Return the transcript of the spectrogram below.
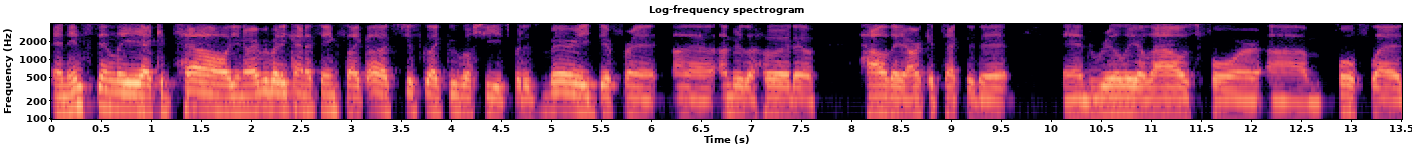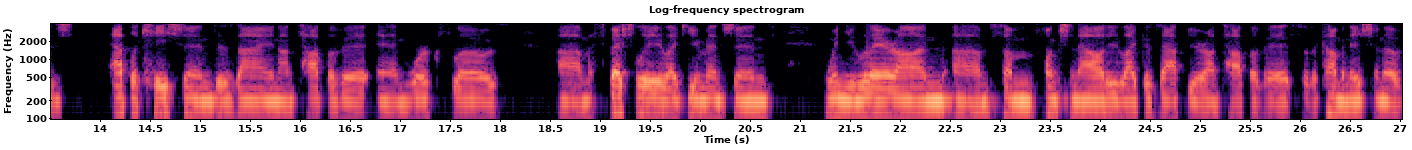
and instantly I could tell, you know, everybody kind of thinks like, oh, it's just like Google Sheets, but it's very different uh, under the hood of how they architected it, and really allows for um, full fledged application design on top of it and workflows, um, especially like you mentioned when you layer on um, some functionality like a Zapier on top of it. So the combination of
